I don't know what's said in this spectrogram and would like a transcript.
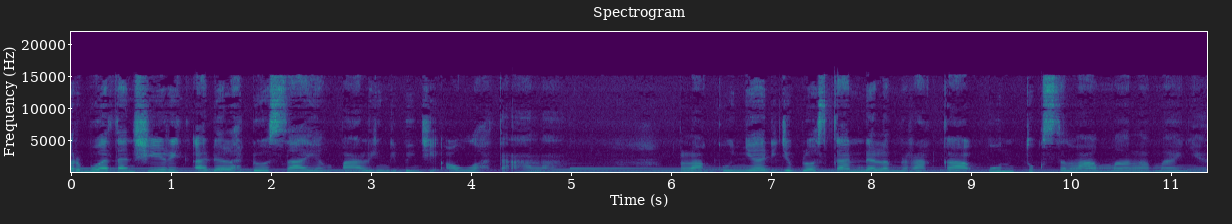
Perbuatan syirik adalah dosa yang paling dibenci Allah Ta'ala. Pelakunya dijebloskan dalam neraka untuk selama-lamanya.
